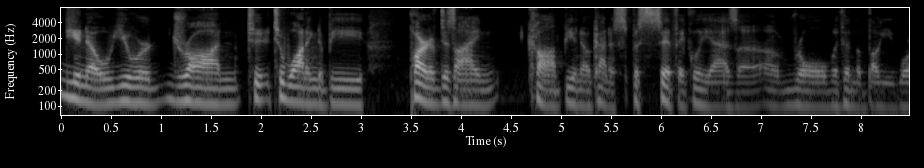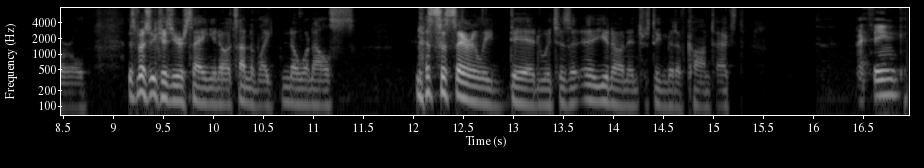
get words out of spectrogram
you know you were drawn to to wanting to be part of design comp you know kind of specifically as a, a role within the buggy world especially because you're saying you know it sounded like no one else necessarily did which is a, you know an interesting bit of context. I think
